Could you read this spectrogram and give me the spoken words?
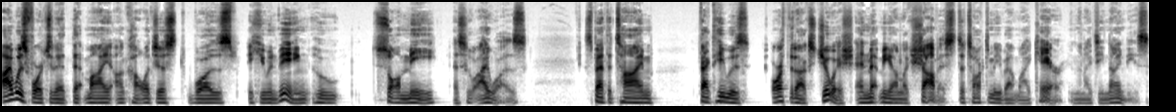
I was fortunate that my oncologist was a human being who saw me as who I was spent the time. In fact, he was Orthodox Jewish and met me on like Shabbos to talk to me about my care in the 1990s.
